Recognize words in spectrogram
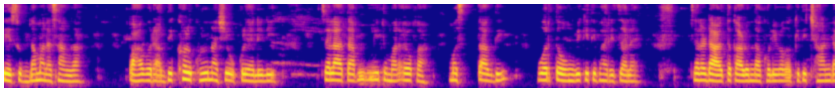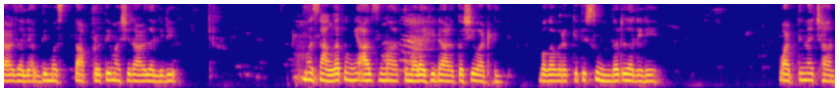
ते सुद्धा मला सांगा. पहा बरं अगदी खळखळून अशी उकळी आलेली चला आता मी तुम्हाला हो का मस्त अगदी वर तवंगवी किती भारी झाला आहे चला डाळ तर काढून दाखवली बघा किती छान डाळ झाली. अगदी मस्त अप्रतिम अशी डाळ झालेली आहे. मग सांगा तुम्ही आज मग तुम्हाला ही डाळ कशी वाटली? बघा बरं किती सुंदर झालेली वाटते ना छान?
